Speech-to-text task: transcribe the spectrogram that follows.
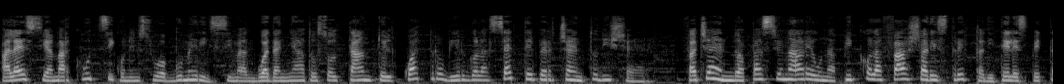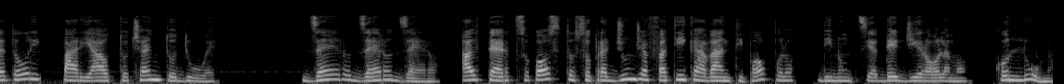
Alessia Marcuzzi con il suo Boomerissima ha guadagnato soltanto il 4,7% di share, facendo appassionare una piccola fascia ristretta di telespettatori, pari a 802. 000. Al terzo posto sopraggiunge a fatica Avanti Popolo, di Nunzia De Girolamo, con l'1.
